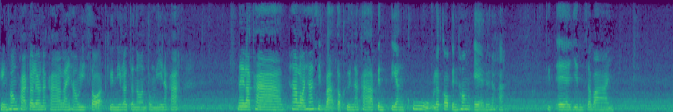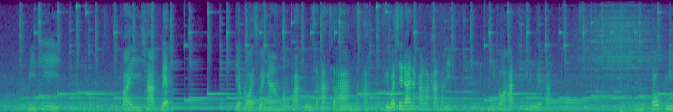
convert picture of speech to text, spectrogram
ถึงห้องพักเราแล้วนะคะไลท์เฮาส์รีสอร์ทคืนนี้เราจะนอนตรงนี้นะคะ ในราคา 550 บาทต่อคืนนะคะ เป็นเตียงคู่แล้วก็เป็นห้องแอร์ด้วยนะคะ ติดแอร์เย็นสบาย มีที่ไฟชาร์จแบตเรียบร้อยสวยงามห้องพักดูสะอาดสะอ้านนะคะ ถือว่าใช้ได้นะคะ ราคาเท่านี้ มีโทรทัศน์ให้ดูด้วยค่ะ โต๊ะมี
